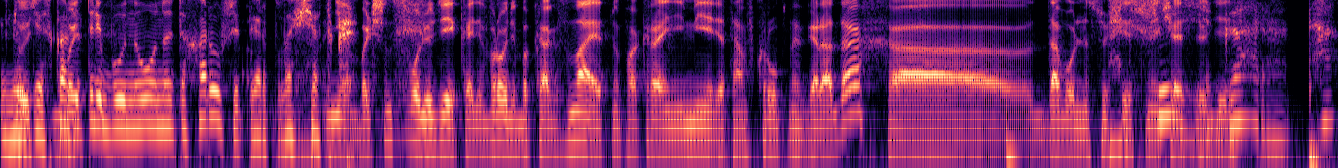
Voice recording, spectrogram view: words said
Ну, я тебе скажу, бо... трибуна ООН – это хорошая пиар-площадка. Нет, большинство людей вроде бы как знает, ну, по крайней мере, там в крупных городах, а довольно существенная Большие часть людей... города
